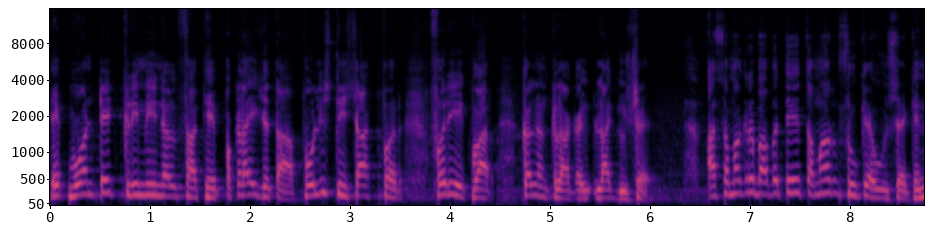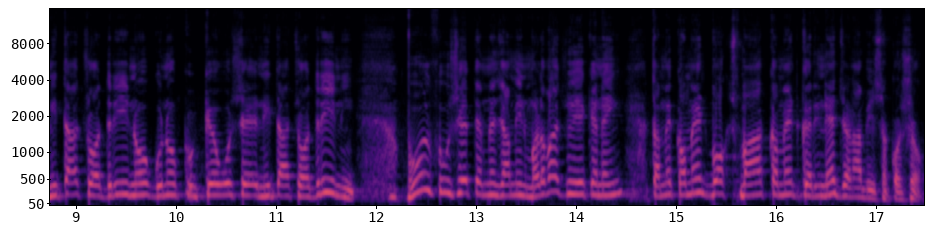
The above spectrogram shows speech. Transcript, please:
એક વોન્ટેડ ક્રિમિનલ સાથે પકડાઈ જતા પોલીસની શાખ પર ફરી એકવાર કલંક લાગ- લાગ્યું છે. આ સમગ્ર બાબતે તમારું શું કહેવું છે કે નીતા ચૌધરીનો ગુનો કેવો છે? નીતા ચૌધરીની ભૂલ શું છે? તેમને જામીન મળવા જોઈએ કે નહીં? તમે કમેન્ટ બોક્સમાં કમેન્ટ કરીને જણાવી શકો છો.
